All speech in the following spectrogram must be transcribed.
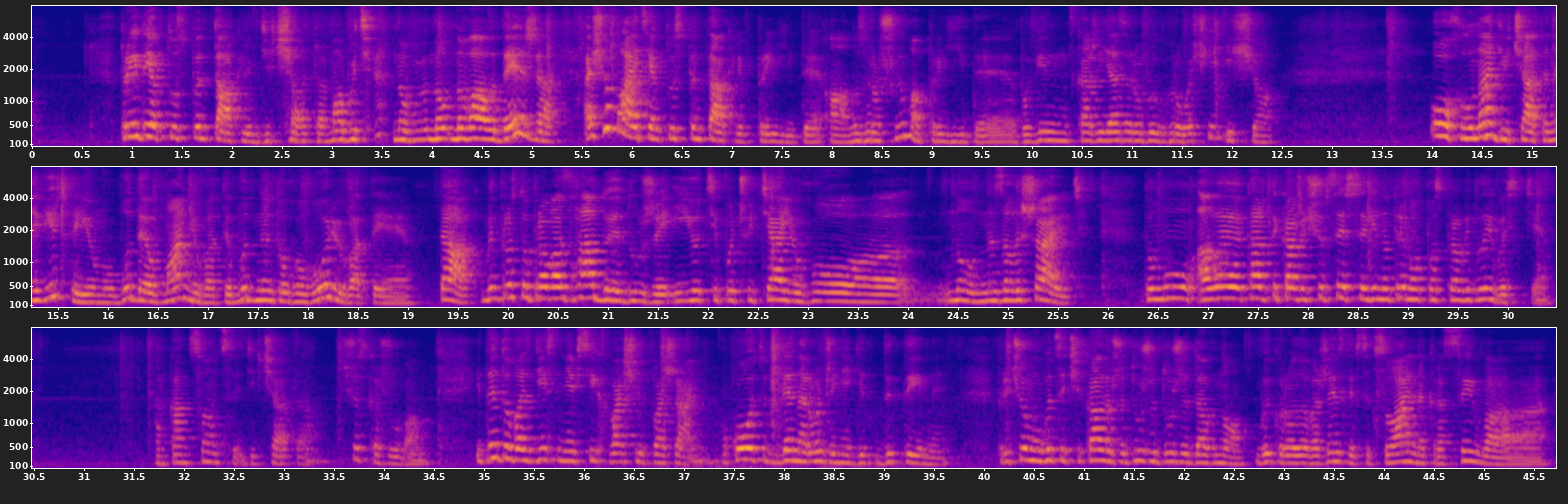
Прийде як туз пентаклів, дівчата, мабуть, нов, нов- нова одежа. А що мається, як туз пентаклів приїде? А, ну з грошима приїде, бо він скаже, я заробив гроші і що? Ох, луна, дівчата, не вірте йому, буде обманювати, буде недоговорювати. Так, він просто про вас згадує дуже, і ці почуття його ну, не залишають. Тому, але карти кажуть, що все це він отримав по справедливості. Аркан Сонце, дівчата, що скажу вам? Іде до вас здійснення всіх ваших бажань. У когось тут йде народження дитини. Причому ви це чекали вже дуже-дуже давно. Ви королева жезлів, сексуальна, красива.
